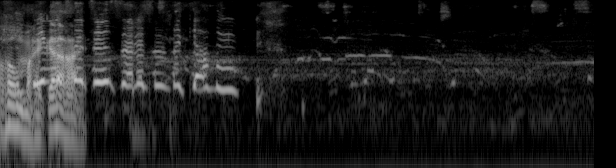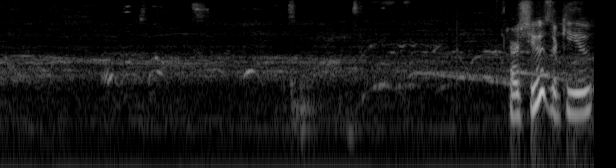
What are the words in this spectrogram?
Oh my he god. Was two citizens together. Her shoes are cute.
